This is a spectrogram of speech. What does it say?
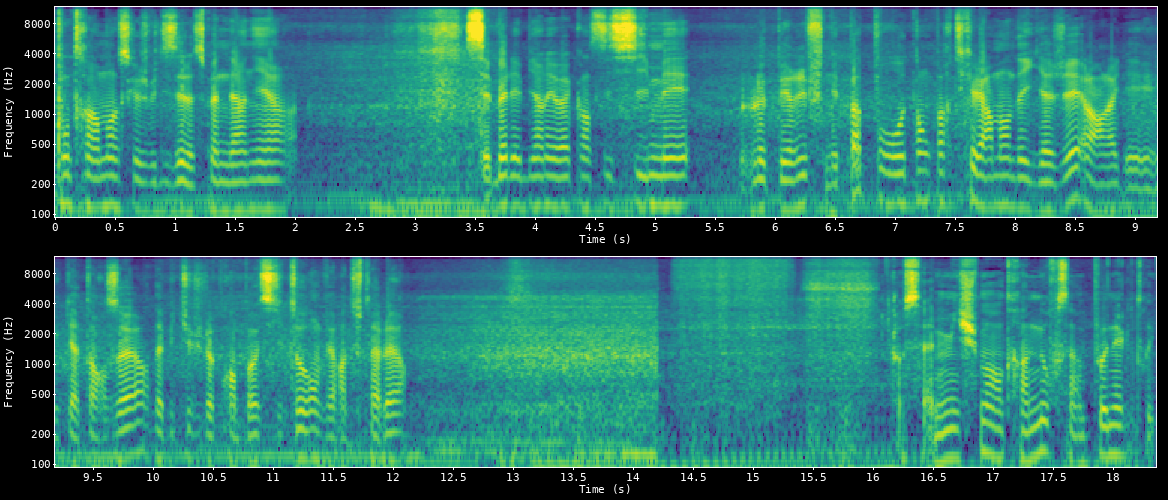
Contrairement à ce que je vous disais la semaine dernière, c'est bel et bien les vacances ici, mais le périph' n'est pas pour autant particulièrement dégagé. Alors là, il est 14h. D'habitude, je le prends pas aussitôt. On verra tout à l'heure. Oh, c'est à mi-chemin entre un ours et un poney le truc.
